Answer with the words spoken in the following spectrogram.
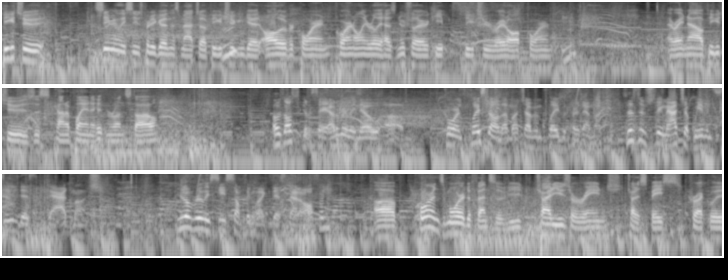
Pikachu seemingly seems pretty good in this matchup. Pikachu Mm-hmm. can get all over Corrin. Corrin only really has neutral air to keep Pikachu right off Corrin. Mm-hmm. And right now, Pikachu is just kind of playing a hit and run style. I was also going to say, I don't really know um, Corrin's playstyle that much. I haven't played with her that much. So this is an interesting matchup. We haven't seen this that much. You don't really see something like this that often. Uh, Corrin's more defensive. You try to use her range, try to space correctly.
